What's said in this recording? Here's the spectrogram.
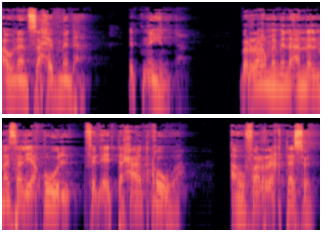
أو ننسحب منها. اثنين بالرغم من أن المثل يقول في الاتحاد قوة أو فرق تسد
